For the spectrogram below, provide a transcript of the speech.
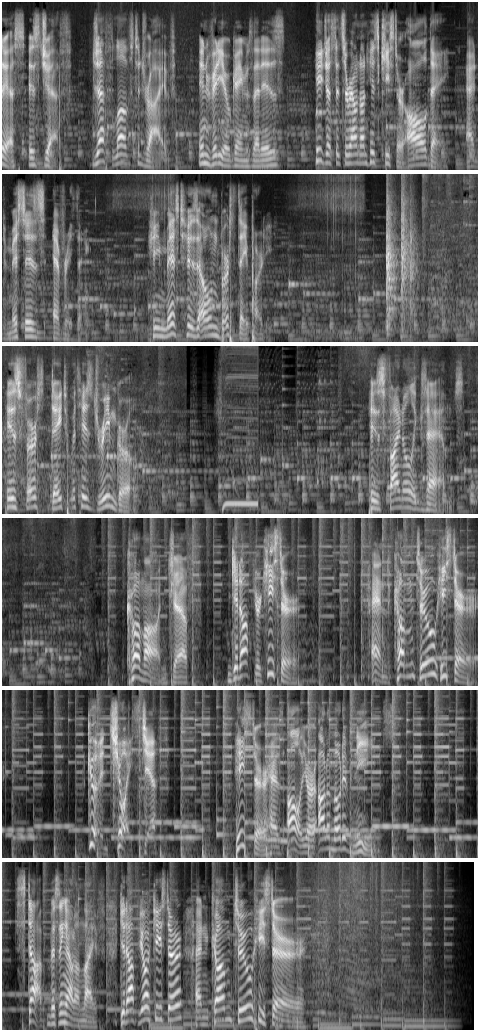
This is Jeff. Jeff loves to drive. In video games, that is. He just sits around on his keister all day and misses everything. He missed his own birthday party. His first date with his dream girl. His final exams. Come on, Jeff. Get off your keister. And come to Hiester. Good choice, Jeff. Hiester has all your automotive needs. Stop missing out on life. Get off your keister and come to Hiester.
